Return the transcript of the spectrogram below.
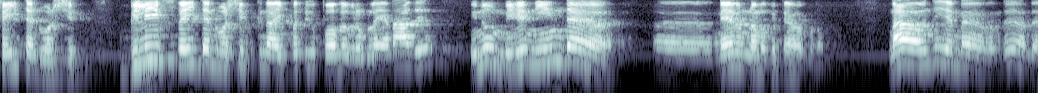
faith and worship belief faith and ஒர்ஷிப்க்கு நான் இப்போதைக்கு போக விரும்பல. ஏன்னா அது இன்னும் மிக நீண்ட நேரம் நமக்கு தேவைப்படும். நான் வந்து என்ன வந்து அந்த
